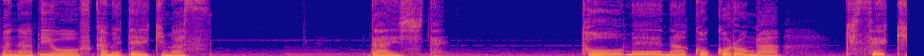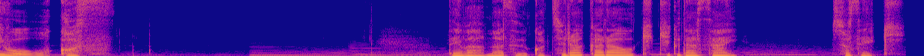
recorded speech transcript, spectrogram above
学びを深めていきます。題して透明な心が奇跡を起こす。ではまずこちらからお聞きください。書籍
